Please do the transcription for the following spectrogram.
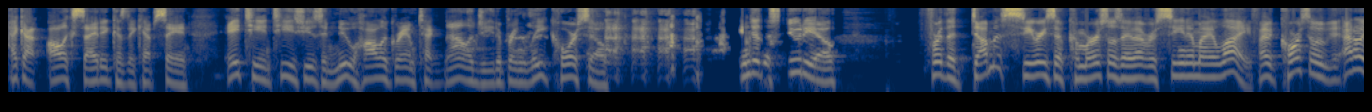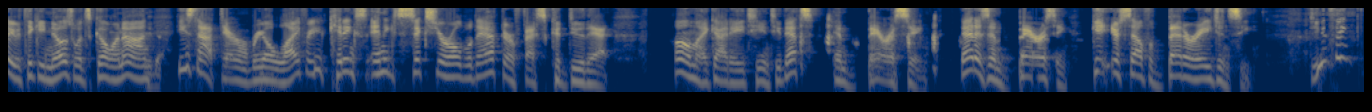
I got all excited because they kept saying AT and T is using new hologram technology to bring Lee Corso into the studio for the dumbest series of commercials I've ever seen in my life. I, Corso, I don't even think he knows what's going on. He's not there in real life. Are you kidding? Any six year old with After Effects could do that. Oh my God, AT and T, that's embarrassing. that is embarrassing. Get yourself a better agency. Do you think?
